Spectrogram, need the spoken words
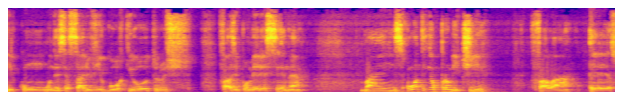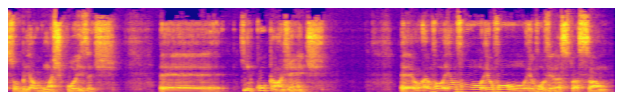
e com o necessário vigor que outros fazem por merecer, né? Mas ontem eu prometi falar é, sobre algumas coisas é, que inculcam a gente é, eu, vou, eu, vou, eu, vou, eu vou ver a situação.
